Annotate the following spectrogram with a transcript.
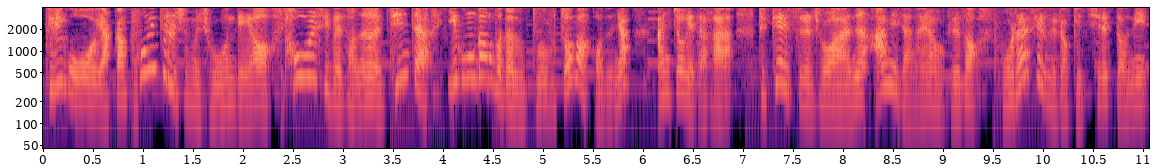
그리고 약간 포인트를 주면 좋은데요. 서울집에서는 진짜 이 공간보다도 더 좁았거든요. 안쪽에다가 BTS를 좋아 하는 암이잖아요. 그래서 보라색을 이렇게 칠했더니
